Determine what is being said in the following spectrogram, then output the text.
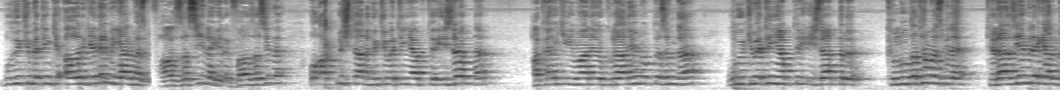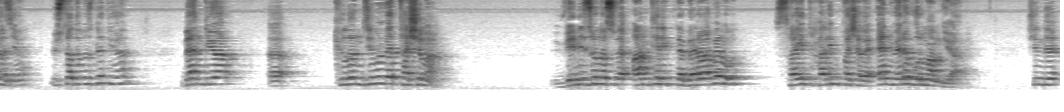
Bu hükümetinki ağır gelir mi gelmez mi? Fazlasıyla gelir. Fazlasıyla o 60 tane hükümetin yaptığı icraatlar hakaiki imani ve Kur'aniye noktasında bu hükümetin yaptığı icraatları kımıldatamaz bile, teraziye bile gelmez ya. Üstadımız ne diyor? Ben diyor e, kılıncımı ve taşımı Venizelos ve Anterik'le beraber olup Said Halim Paşa ve Enver'e vurmam diyor abi. Şimdi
